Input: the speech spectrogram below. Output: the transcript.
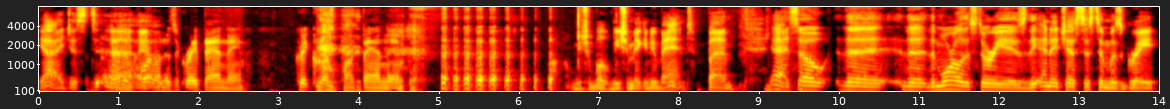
yeah, I just uh, Dead in I- Portland is a great band name. Great crust punk band name. we should well we should make a new band. But yeah so the the the moral of the story is the nhs system was great.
